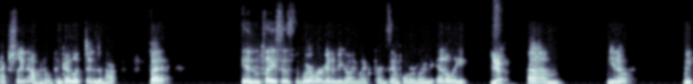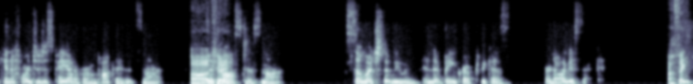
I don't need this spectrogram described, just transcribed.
actually no, I don't think I looked into that. But in places where we're going to be going, like for example, we're going to Italy. Yeah. Um, you know, we can afford to just pay out of our own pocket. It's not Uh, the cost is not so much that we would end up bankrupt because our dog is sick. I think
